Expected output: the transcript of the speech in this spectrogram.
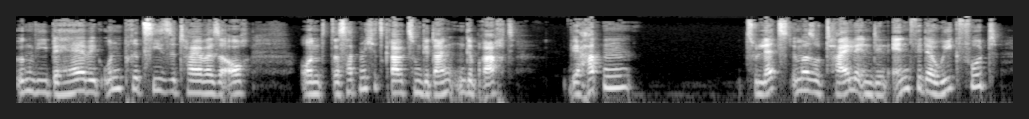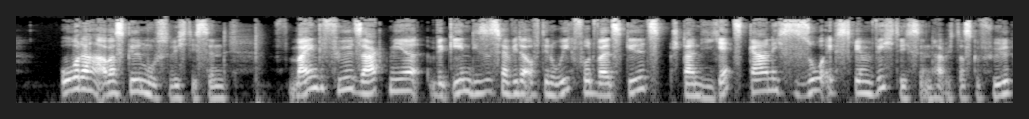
irgendwie behäbig, unpräzise teilweise auch. Und das hat mich jetzt gerade zum Gedanken gebracht. Wir hatten zuletzt immer so Teile, in denen entweder Weak Foot oder aber Skill Moves wichtig sind. Mein Gefühl sagt mir, wir gehen dieses Jahr wieder auf den Weak Foot, weil Skills stand jetzt gar nicht so extrem wichtig sind, habe ich das Gefühl,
